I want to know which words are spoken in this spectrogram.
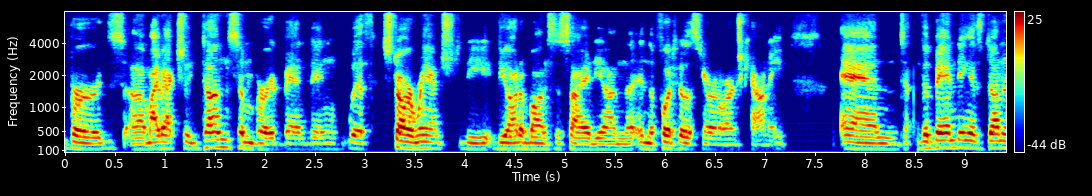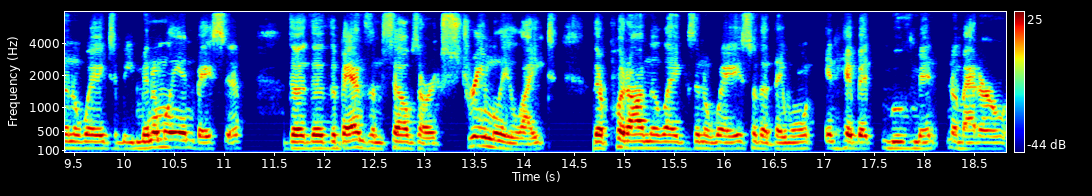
birds. Um, I've actually done some bird banding with Starr Ranch, the the Audubon Society on the in the foothills here in Orange County, and the banding is done in a way to be minimally invasive. The, the the bands themselves are extremely light. They're put on the legs in a way so that they won't inhibit movement, no matter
